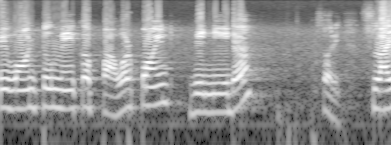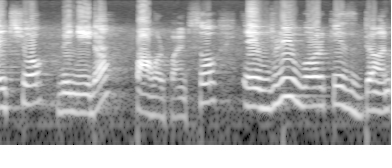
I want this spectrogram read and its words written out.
we, want to make a powerpoint we need a sorry slideshow we need a powerpoint. So every work is done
